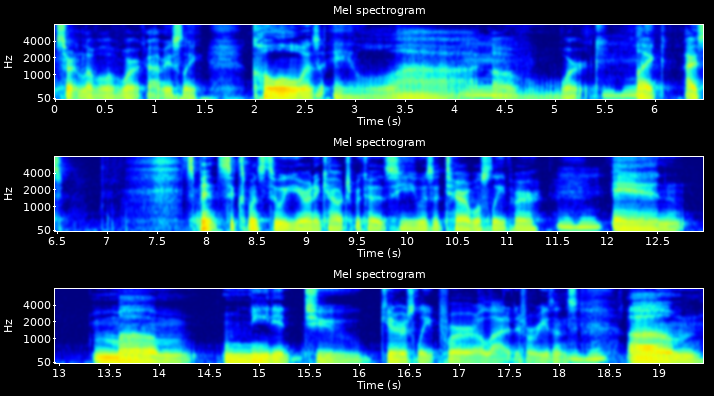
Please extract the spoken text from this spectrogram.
certain level of work. Obviously, Cole was a lot Mm. of work. Mhm. Like I s- spent six months to a year on a couch because he was a terrible sleeper, Mhm. and mom needed to get her sleep for a lot of different reasons. Mhm. Um,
